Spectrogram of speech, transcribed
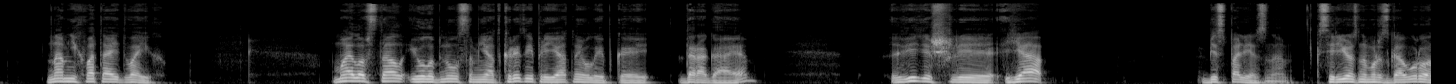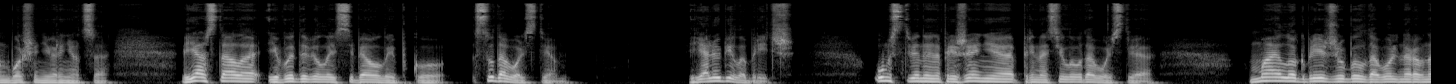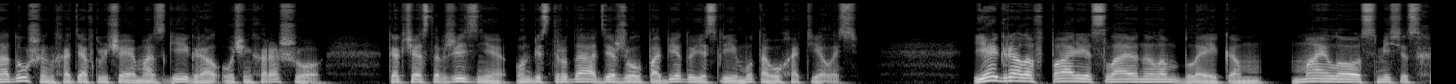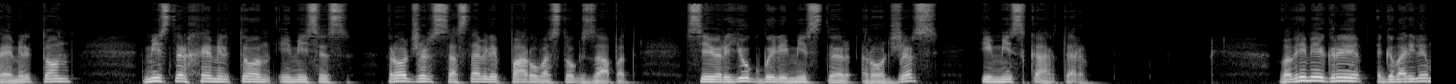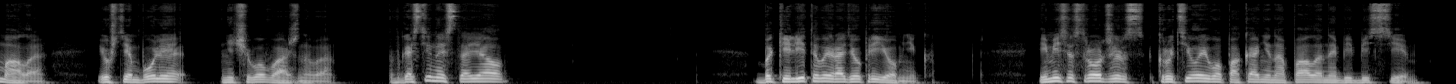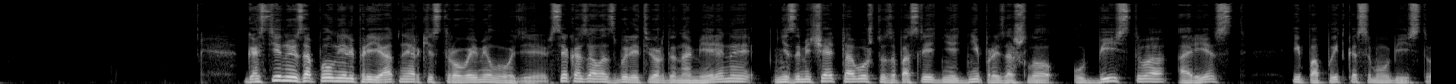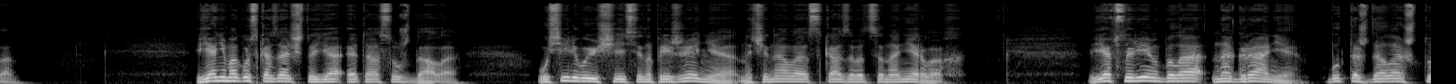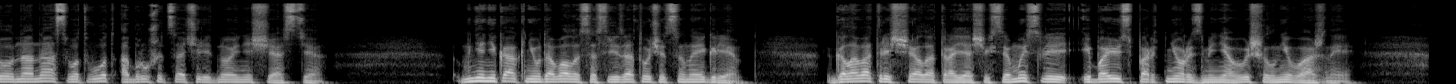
Нам не хватает двоих». Майло встал и улыбнулся мне открытой приятной улыбкой. «Дорогая, видишь ли, я...» «Бесполезно. К серьезному разговору он больше не вернется». Я встала и выдавила из себя улыбку. «С удовольствием». Я любила бридж. Умственное напряжение приносило удовольствие. Майло к бриджу был довольно равнодушен, хотя, включая мозги, играл очень хорошо. Как часто в жизни, он без труда одерживал победу, если ему того хотелось. Я играла в паре с Лайонелом Блейком, Майло с миссис Хэмилтон, мистер Хэмилтон и миссис Роджерс составили пару «Восток-Запад», Север-юг были мистер Роджерс и мисс Картер. Во время игры говорили мало, и уж тем более ничего важного. В гостиной стоял бакелитовый радиоприемник, и миссис Роджерс крутила его, пока не напала на BBC. Гостиную заполнили приятные оркестровые мелодии. Все, казалось, были твердо намерены не замечать того, что за последние дни произошло убийство, арест и попытка самоубийства. Я не могу сказать, что я это осуждала. Усиливающееся напряжение начинало сказываться на нервах. Я все время была на грани, будто ждала, что на нас вот-вот обрушится очередное несчастье. Мне никак не удавалось сосредоточиться на игре. Голова трещала от роящихся мыслей, и, боюсь, партнер из меня вышел неважный.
